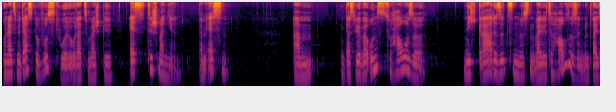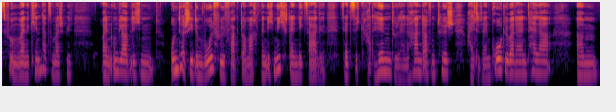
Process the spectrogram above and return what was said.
Und als mir das bewusst wurde, oder zum Beispiel Ess-Tischmanieren beim Essen, ähm, dass wir bei uns zu Hause nicht gerade sitzen müssen, weil wir zu Hause sind und weil es für meine Kinder zum Beispiel einen unglaublichen Unterschied im Wohlfühlfaktor macht, wenn ich nicht ständig sage, setz dich gerade hin, tu deine Hand auf den Tisch, halte dein Brot über deinen Teller. Ähm,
